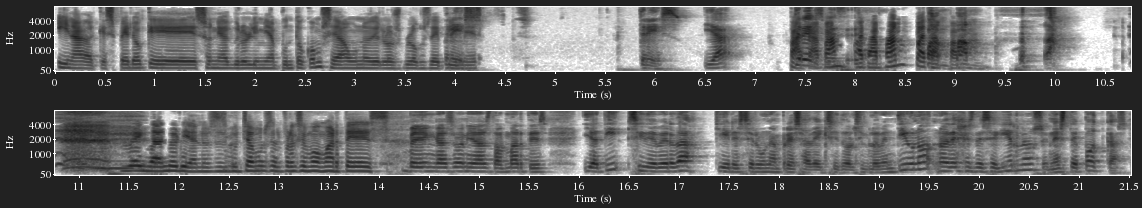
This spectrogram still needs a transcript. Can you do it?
Y nada, que espero que soniadurolimia.com sea uno de los blogs de pymes. Tres. Tres. Ya. Patapam, patapam, Pam, patapam. Venga, Nuria, nos escuchamos el próximo martes. Venga, Sonia, hasta el martes. Y a ti, si de verdad quieres ser una empresa de éxito del siglo XXI, no dejes de seguirnos en este podcast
